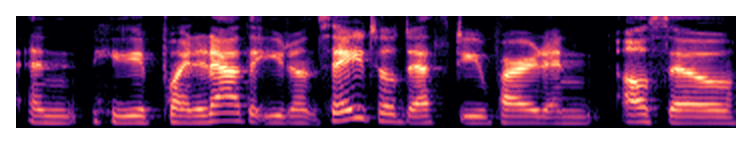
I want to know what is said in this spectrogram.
and he pointed out that you don't say "till death do you part," and also,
